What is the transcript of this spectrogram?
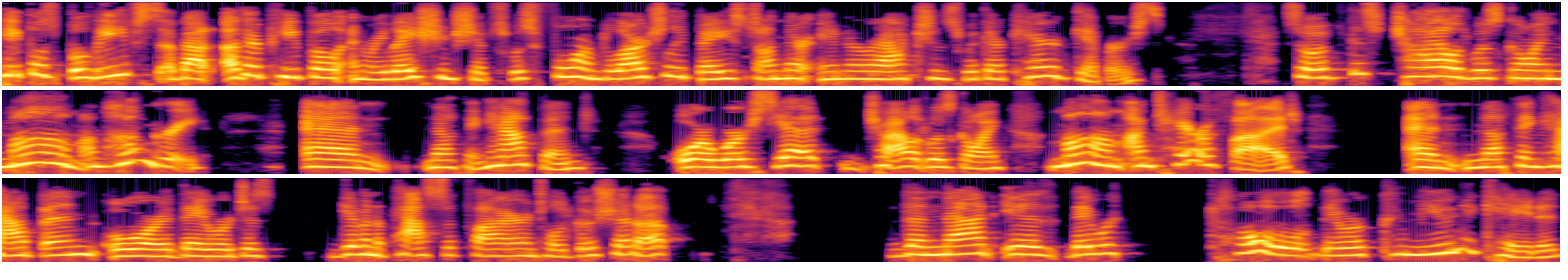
people's beliefs about other people and relationships was formed largely based on their interactions with their caregivers. So if this child was going mom i'm hungry and nothing happened or worse yet child was going mom i'm terrified and nothing happened or they were just given a pacifier and told go shut up then that is they were told they were communicated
